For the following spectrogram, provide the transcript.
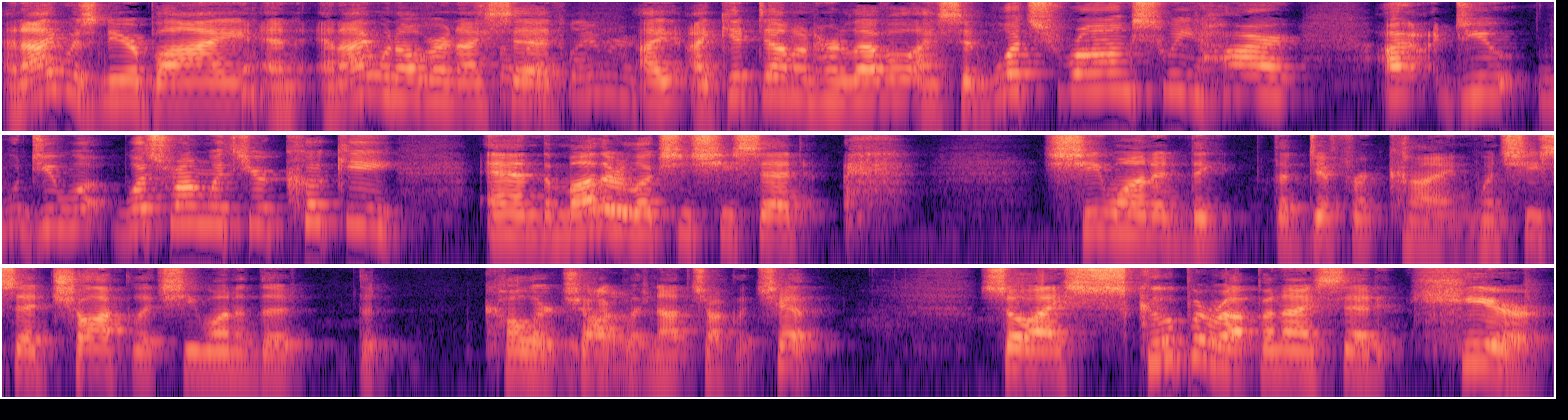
And I was nearby, and, and I went over and I said. I, I get down on her level. I said, "What's wrong, sweetheart? Uh, do you do you what's wrong with your cookie?" And the mother looks and she said, she wanted the the different kind. When she said chocolate, she wanted the the colored chocolate, chip. not chocolate chip. So I scoop her up and I said, Here,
